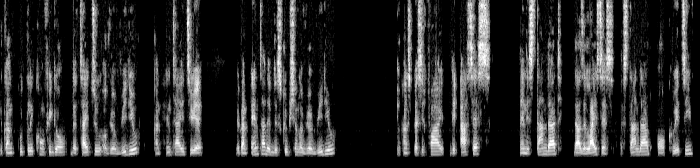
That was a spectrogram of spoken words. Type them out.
You can quickly configure the title of your video. You can enter it here. You can enter the description of your video. You can specify the access then the standard that's a license the standard or creative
